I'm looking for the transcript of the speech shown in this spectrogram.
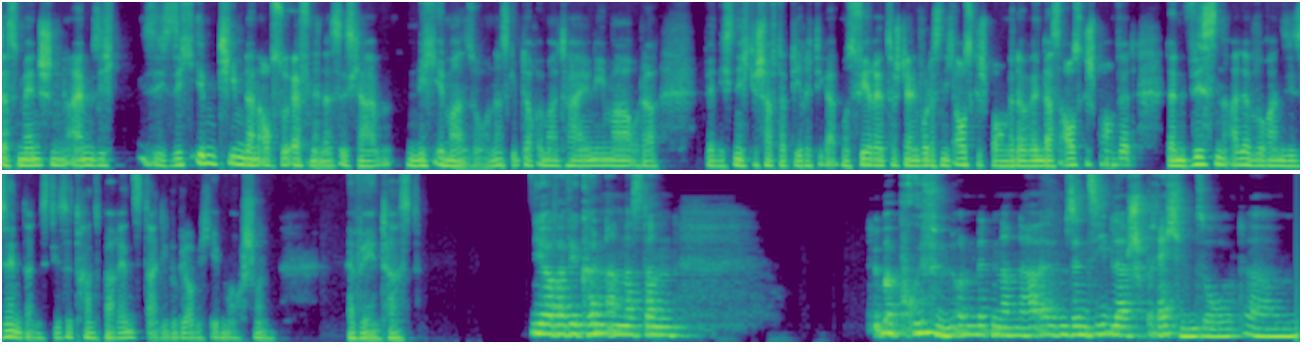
dass Menschen einem sich, sich im Team dann auch so öffnen. Das ist ja nicht immer so. Ne? Es gibt auch immer Teilnehmer oder wenn ich es nicht geschafft habe, die richtige Atmosphäre herzustellen, wo das nicht ausgesprochen wird. Aber wenn das ausgesprochen wird, dann wissen alle, woran sie sind. Dann ist diese Transparenz da, die du, glaube ich, eben auch schon erwähnt hast. Ja, weil wir können anders dann überprüfen und miteinander sensibler sprechen, so, ähm,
